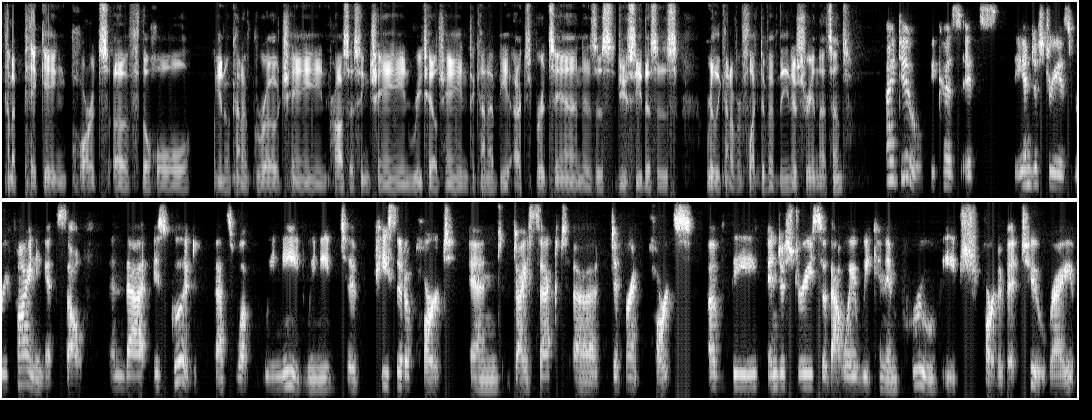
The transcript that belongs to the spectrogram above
kind of picking parts of the whole you know, kind of grow chain, processing chain, retail chain to kind of be experts in? Is this, do you see this as really kind of reflective of the industry in that sense? I do, because it's, the industry is refining itself, and that is good. That's what we need. We need to piece it apart and dissect uh, different parts of the industry so that way we can improve each part of it too, right?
